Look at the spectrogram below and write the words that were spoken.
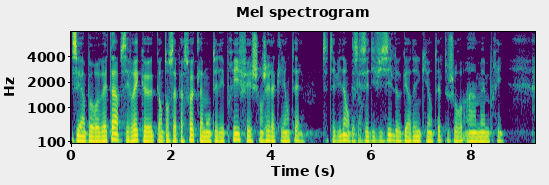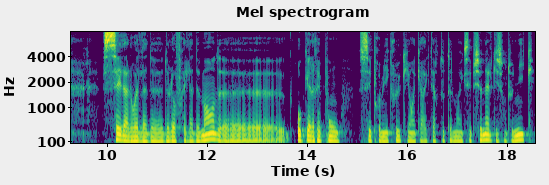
C'est un peu regrettable. C'est vrai que quand on s'aperçoit que la montée des prix fait changer la clientèle, c'est évident, parce que c'est difficile de garder une clientèle toujours à un même prix c'est la loi de l'offre et de la demande, euh, auquel répond ces premiers crus qui ont un caractère totalement exceptionnel, qui sont uniques,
